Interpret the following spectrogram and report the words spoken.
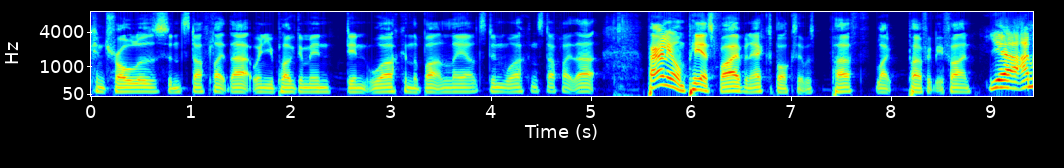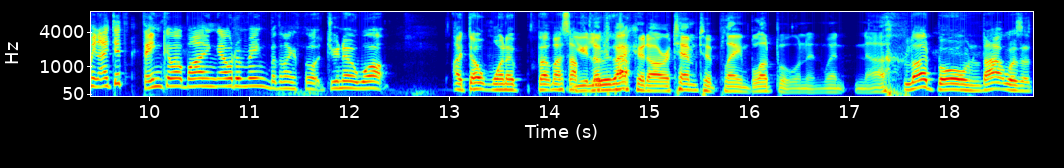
controllers and stuff like that when you plugged them in didn't work and the button layouts didn't work and stuff like that. Apparently on PS5 and Xbox it was perf like perfectly fine. Yeah, I mean, I did think about buying Elden Ring, but then I thought, do you know what? I don't want to put myself you looked that. back at our attempt at playing Bloodborne and went no. Bloodborne, that was a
